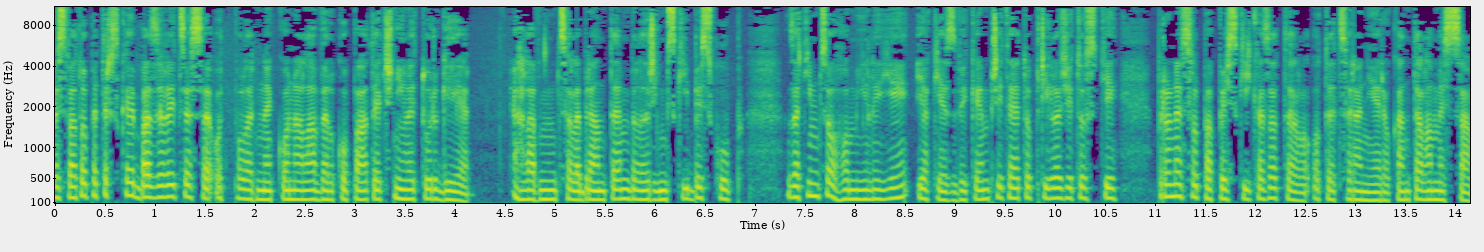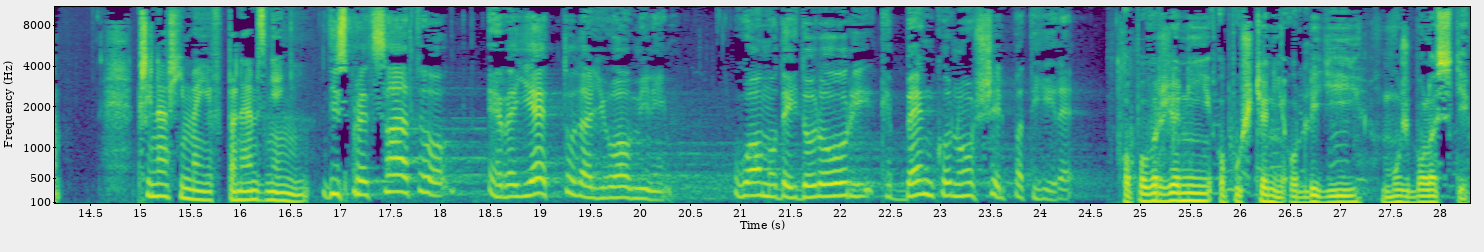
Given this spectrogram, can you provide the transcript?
Ve svatopetrské bazilice se odpoledne konala velkopáteční liturgie. Hlavním celebrantem byl římský biskup, zatímco homílii, jak je zvykem při této příležitosti, pronesl papežský kazatel otec Raniero Cantalamessa. Přinášíme ji v plném znění. Disprezzato e reietto dagli uomini, uomo dei dolori che ben conosce il patire. Opovržený, opuštěný od lidí, muž bolesti,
